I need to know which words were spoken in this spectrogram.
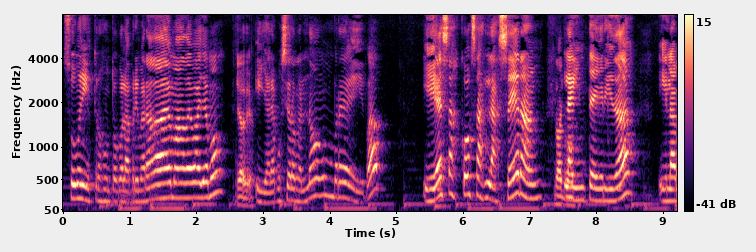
suministro junto con la primera dama de Bayamón Ya, y ya le pusieron el nombre y va. Y esas cosas laceran La la, integridad y la,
